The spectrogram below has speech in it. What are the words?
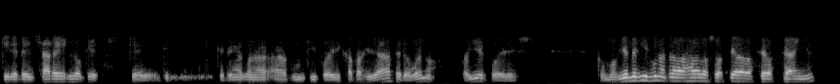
quiere pensar es lo que, que, tenga con algún tipo de discapacidad, pero bueno, oye, pues, como bien me dijo una trabajadora social hace 12 años,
